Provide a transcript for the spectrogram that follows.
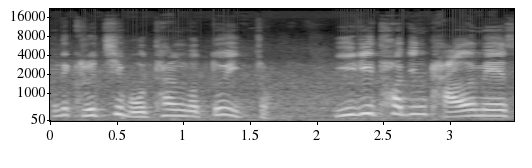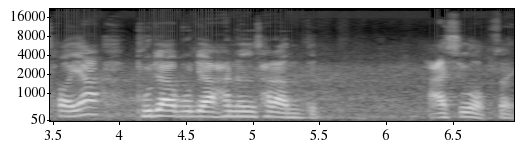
근데 그렇지 못한 것도 있죠. 일이 터진 다음에서야 부랴부랴 하는 사람들 알 수가 없어요.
